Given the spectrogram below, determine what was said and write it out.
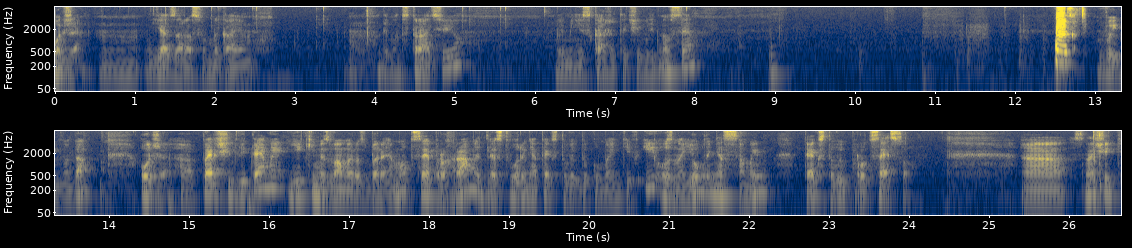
Отже, я зараз вмикаю демонстрацію. Ви мені скажете, чи видно все. Так. Видно, да? Отже, е, перші дві теми, які ми з вами розберемо, це програми для створення текстових документів і ознайомлення з самим текстовим процесором. Е, Значить,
